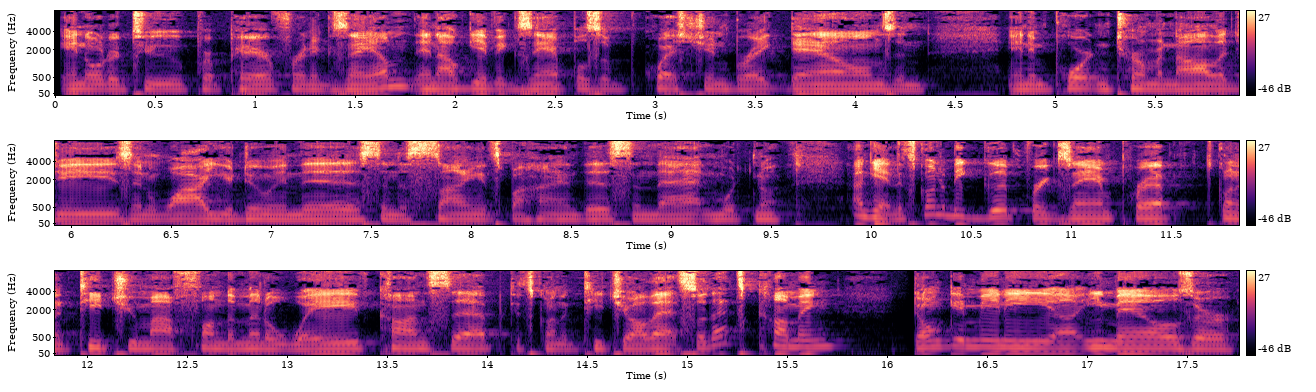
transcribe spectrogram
in order to prepare for an exam. And I'll give examples of question breakdowns and, and important terminologies and why you're doing this and the science behind this and that. And what, you know, again, it's going to be good for exam prep. It's going to teach you my fundamental wave concept. It's going to teach you all that. So that's coming don't give me any uh, emails or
